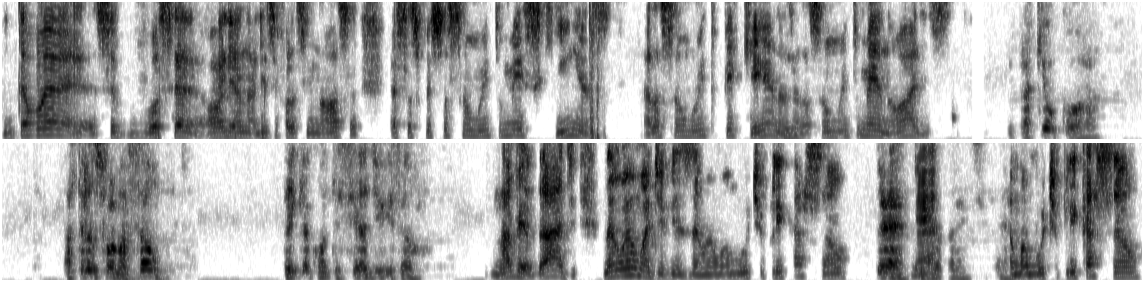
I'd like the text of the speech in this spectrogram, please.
Então é, você olha e analisa e fala assim, nossa, essas pessoas são muito mesquinhas, elas são muito pequenas, elas são muito menores. E para que ocorra a transformação tem que acontecer a divisão. Na verdade, não é uma divisão, é uma multiplicação. É, né? exatamente. É. é. uma multiplicação,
